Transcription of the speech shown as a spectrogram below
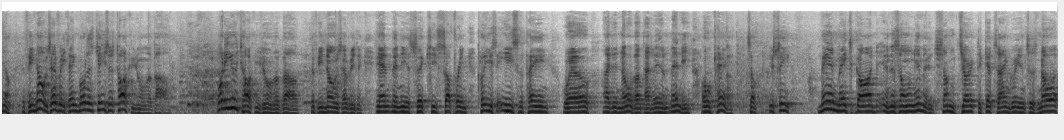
You know, if he knows everything, what is Jesus talking to him about? What are you talking to him about if he knows everything? And then is sick, he's suffering, please ease the pain. Well, I didn't know about that, Aunt Minnie. Okay. So, you see, man makes God in his own image. Some jerk that gets angry and says, Noah,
